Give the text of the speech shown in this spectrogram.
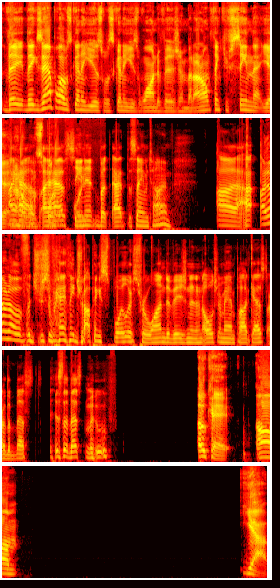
The the example I was going to use was going to use WandaVision, but I don't think you've seen that yet. I don't have, I have for seen you. it, but at the same time, uh, I I don't know if just randomly dropping spoilers for WandaVision in an Ultraman podcast are the best is the best move. Okay. Um Yeah,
